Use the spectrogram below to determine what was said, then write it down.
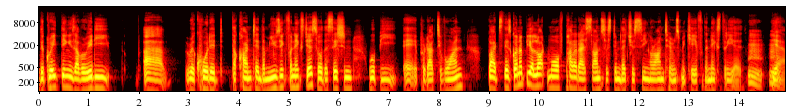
The great thing is, I've already uh, recorded the content, the music for next year, so the session will be a productive one. But there's gonna be a lot more of Paradise Sound System that you're seeing around Terence McKay for the next three years. Mm, mm. Yeah.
